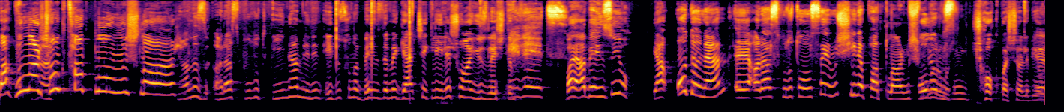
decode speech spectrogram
Bak bunlar çok tatlı olmuşlar. Yalnız Aras Bulut İynemli'nin Edison'a benzeme gerçekliğiyle şu an yüzleştim. Evet. Bayağı benziyor. Ya o dönem e, Aras Bulut olsaymış yine patlarmış. biliyor Olur mu? musun? Çok başarılı bir Evet,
